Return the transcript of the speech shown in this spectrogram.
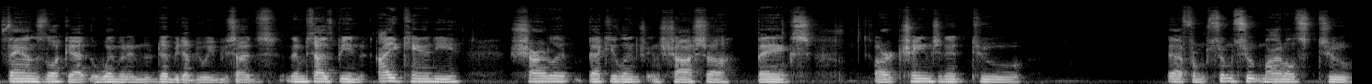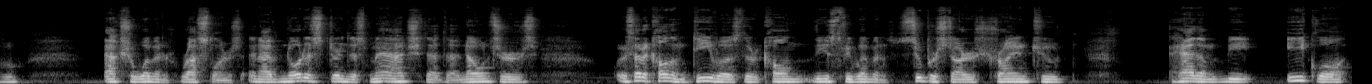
fans look at the women in the WWE besides them besides being eye candy, Charlotte, Becky Lynch, and Sasha Banks are changing it to uh, from swimsuit models to actual women wrestlers. And I've noticed during this match that the announcers instead of calling them divas, they're calling these three women superstars, trying to have them be equal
